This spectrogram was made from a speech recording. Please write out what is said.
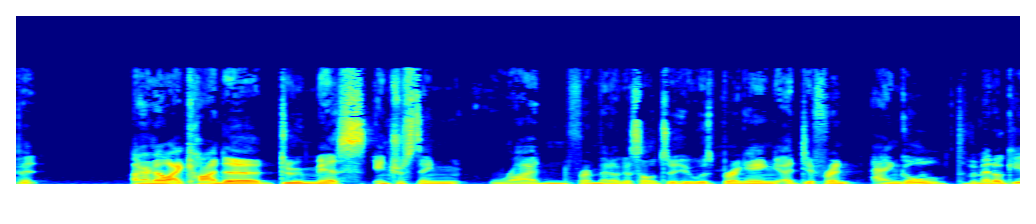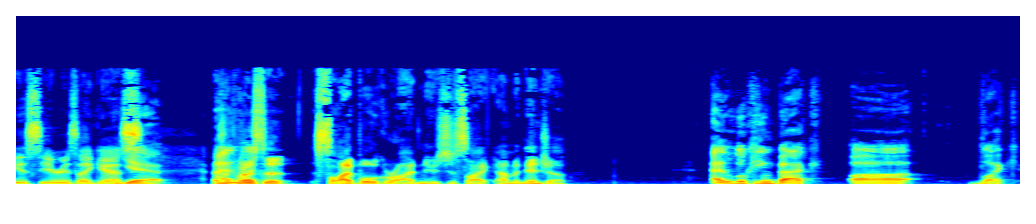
But I don't know. I kind of do miss interesting Raiden from Metal Gear Solid 2, who was bringing a different angle to the Metal Gear series, I guess. Yeah. As And, opposed like- to Cyborg Raiden, who's just like, I'm a ninja. And looking back, uh, like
